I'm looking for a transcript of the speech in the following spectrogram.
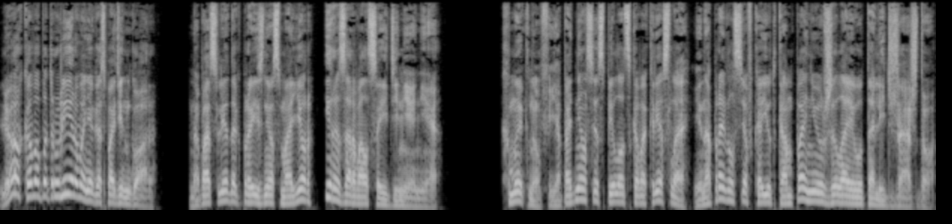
«Легкого патрулирования, господин Гор», — напоследок произнес майор и разорвал соединение. Хмыкнув, я поднялся с пилотского кресла и направился в кают-компанию, желая утолить жажду.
